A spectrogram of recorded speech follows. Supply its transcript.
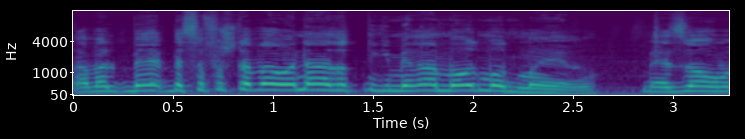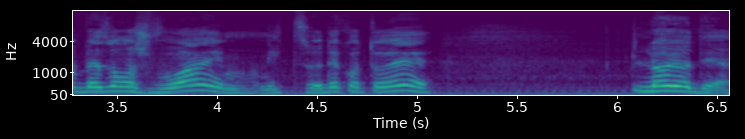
אבל ב- בסופו של דבר העונה הזאת נגמרה מאוד מאוד מהר. באזור, באזור השבועיים, אני צודק או טועה? לא יודע.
